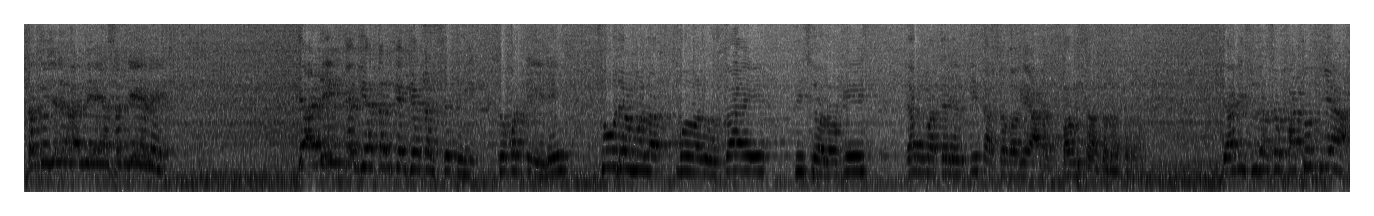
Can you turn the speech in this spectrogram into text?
Tentunya dengan biaya sendiri. Jadi kegiatan-kegiatan seperti ini sudah melukai fisiologis dan material kita sebagai anak bangsa, saudara-saudara. Jadi sudah sepatutnya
